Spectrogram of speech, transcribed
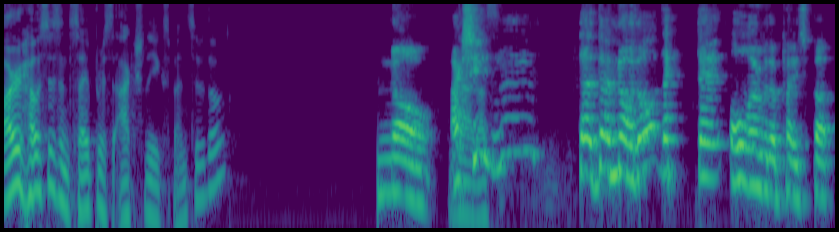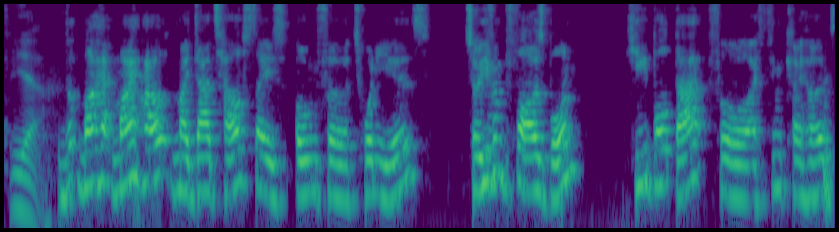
are houses in Cyprus actually expensive though? no, Nah, actually, that's- mm, they're, they're, no, they're, all- like, they're all over the place. But Yeah. my my house, my dad's house, that is owned for twenty years. So even before I was born, he bought that for I think I heard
